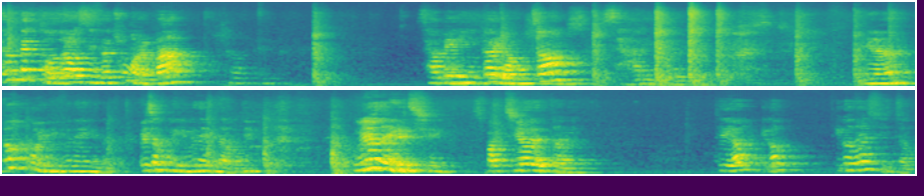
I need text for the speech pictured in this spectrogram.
300 더 들어갔으니까 총 얼마? 400이니까 0.4리터. 그냥 또 2분의 1이다. 왜 자꾸 2분의 1 나오냐? 우연해, 그치? 막 지어냈더니. 돼요? 이거? 이건 할 수 있죠?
